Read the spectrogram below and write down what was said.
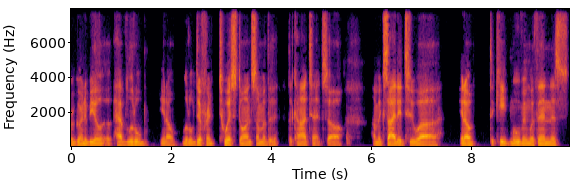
are, going to be a, have little, you know, little different twist on some of the the content. So, I'm excited to, uh, you know, to keep moving within this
